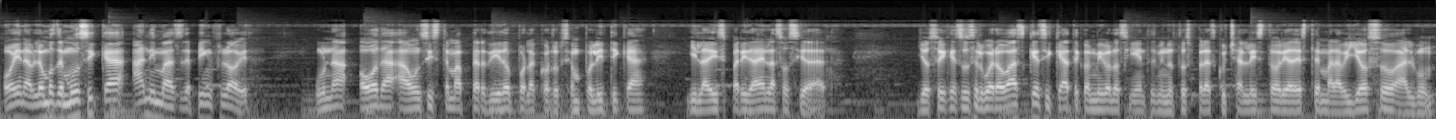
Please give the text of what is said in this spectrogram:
Hoy en Hablemos de Música, Animals de Pink Floyd, una oda a un sistema perdido por la corrupción política y la disparidad en la sociedad. Yo soy Jesús El Güero Vázquez y quédate conmigo los siguientes minutos para escuchar la historia de este maravilloso álbum.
